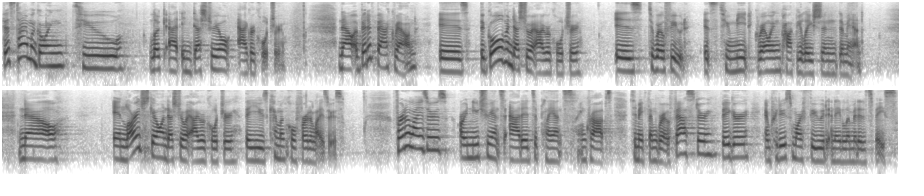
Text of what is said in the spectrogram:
This time we're going to look at industrial agriculture. Now, a bit of background is the goal of industrial agriculture is to grow food. It's to meet growing population demand. Now, in large-scale industrial agriculture, they use chemical fertilizers. Fertilizers are nutrients added to plants and crops to make them grow faster, bigger, and produce more food in a limited space.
